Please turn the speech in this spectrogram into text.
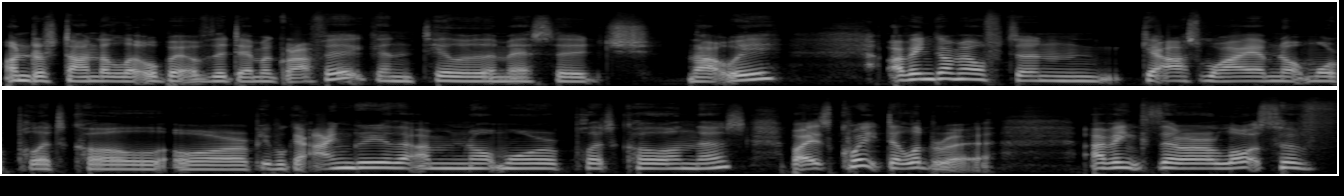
understand a little bit of the demographic and tailor the message that way. I think I'm often get asked why I'm not more political or people get angry that I'm not more political on this, but it's quite deliberate. I think there are lots of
